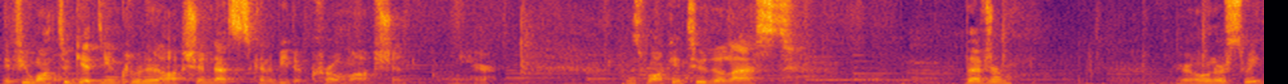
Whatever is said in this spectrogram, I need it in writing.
if you want to get the included option, that's gonna be the chrome option in here. Let's walk into the last bedroom, your owner suite.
